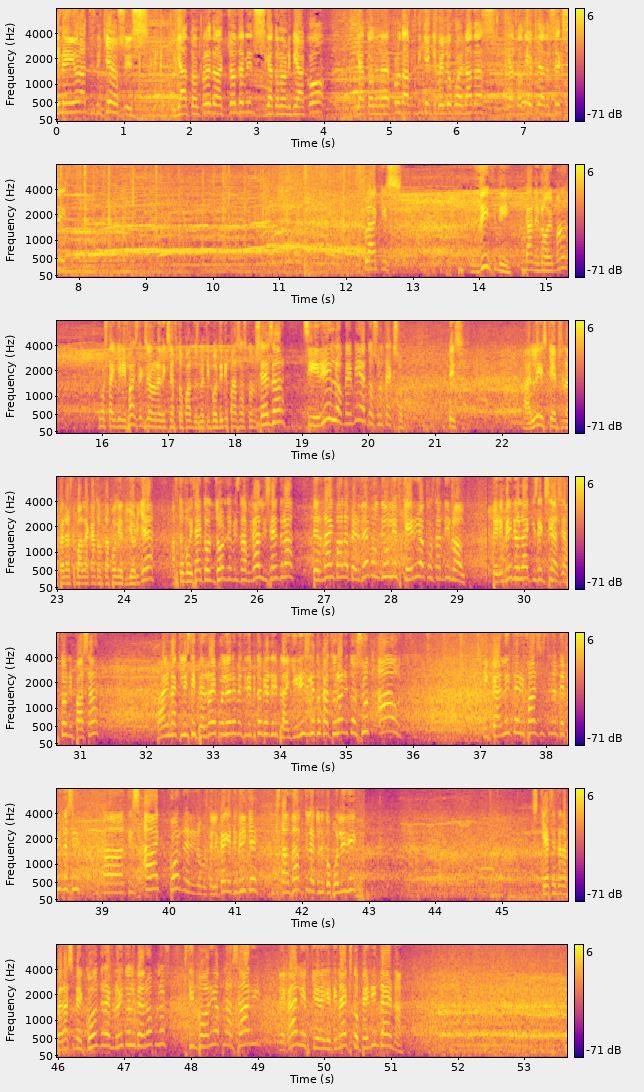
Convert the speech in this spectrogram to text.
Είναι η ώρα της δικαίωσης για τον Πρέντρακ Τζόρτζεβιτς, για τον Ολυμπιακό, για τον ε, πρωταθλητή και κυπελούχο Ελλάδας για το 2006. Φλάκης δείχνει, κάνει νόημα. Πώς θα γίνει η φάση, δεν ξέρω αν έδειξε αυτό πάντως με την κοντινή πάσα στον Σέζαρ. Τσιρίλο με μία το σουτ έξω. Πίσω. Καλή σκέψη να περάσει την μπάλα κάτω από τα πόδια του Γεωργέα. Αυτό βοηθάει τον Τζόρτζεβιτς να βγάλει σέντρα. Περνάει μπάλα, μπερδεύονται όλοι. Ευκαιρία ο Κωνσταντίνο out. Περιμένει ο Λάκης δεξιά. Σε αυτόν η πάσα. Πάει να κλειστεί. Περνάει πολύ ωραία με την επιτόπια τρίπλα. Γυρίζει για τον Κατσουράνη το σουτ out. Η καλύτερη φάση στην αντεπίθεση της ΑΕΚ. Κόρνερ είναι όμως τελικά γιατί βρήκε στα δάχτυλα του Νικοπολίδη. Σκέφτεται να περάσει με κόντρα. Ευνοεί το Λιμπερόπουλος στην πορεία πλασάρι. Μεγάλη ευκαιρία για την ΑΕΚ στο 51.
